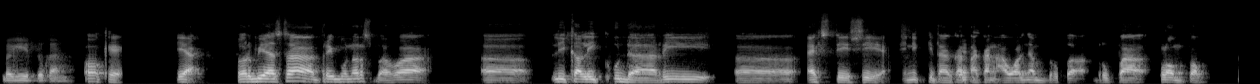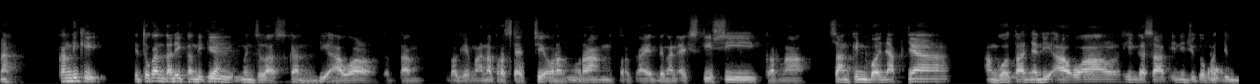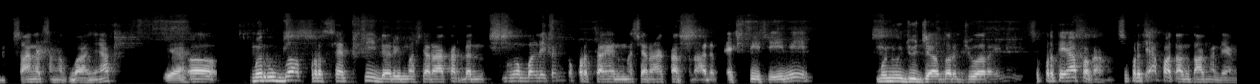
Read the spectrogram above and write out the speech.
Begitu kan. Oke. Ya, luar biasa Tribuners bahwa uh, lika-liku dari uh, eh, XTC ya. Ini kita katakan ya. awalnya berupa berupa kelompok. Nah, Kang Diki, itu kan tadi Kang Diki ya. menjelaskan di awal tentang bagaimana persepsi orang-orang terkait dengan XTC karena saking banyaknya anggotanya di awal hingga saat ini juga masih sangat-sangat banyak. Ya. Uh, merubah persepsi dari masyarakat dan mengembalikan kepercayaan masyarakat terhadap XTC ini menuju Jabar juara ini seperti apa Kang? Seperti apa tantangan yang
